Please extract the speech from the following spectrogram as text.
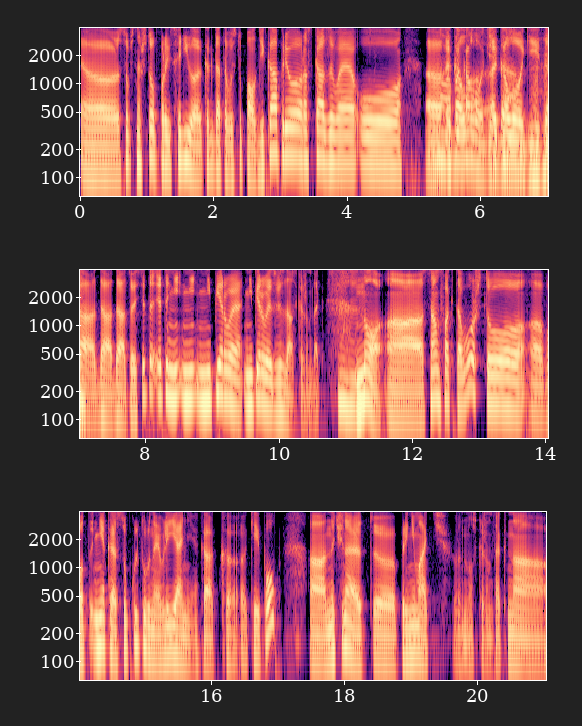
Э, Собственно, что происходило, когда-то выступал Ди Каприо, рассказывая о э, Ну, об экол- экологии, да. экологии, Мгм. да, да, да. То есть это, это не, не, не первая, не первая звезда, скажем так. Мгм. Но а, сам факт того, что а, вот некое субкультурное влияние, как э, кей-поп, а, начинают э, принимать, ну, скажем так, на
